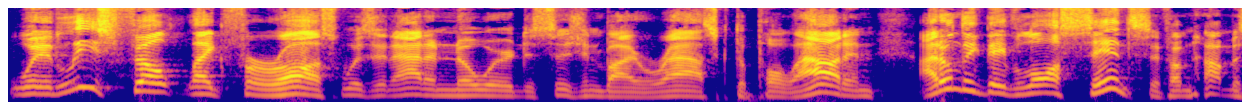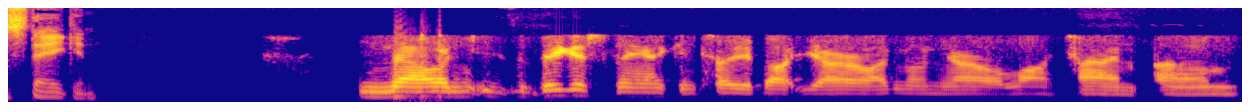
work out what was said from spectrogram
what at least felt like for us was an out of nowhere decision by Rask to pull out. And I don't think they've lost since, if I'm not mistaken. No, and the biggest thing I can tell you about Jaro, I've known Jaro a long time. Um,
